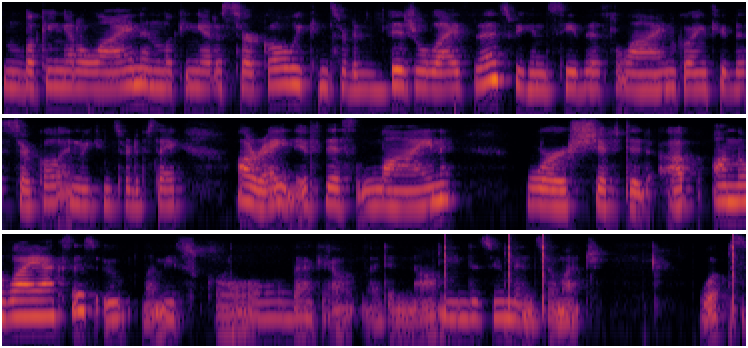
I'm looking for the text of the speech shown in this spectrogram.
Looking at a line and looking at a circle, we can sort of visualize this. We can see this line going through this circle and we can sort of say, all right, if this line were shifted up on the y-axis, oop, let me scroll back out. I did not mean to zoom in so much. Whoops.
